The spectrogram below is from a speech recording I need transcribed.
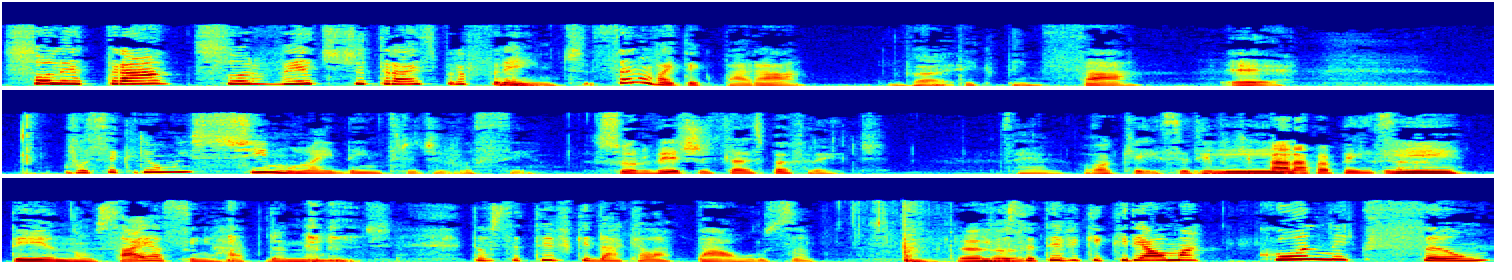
soletrar sorvete de trás para frente, você não vai ter que parar? Vai Vai. ter que pensar. É. Você criou um estímulo aí dentro de você. Sorvete de trás para frente. Certo? Ok, você teve que parar para pensar. E, ter, não sai assim rapidamente. Então você teve que dar aquela pausa. E Aham. você teve que criar uma conexão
